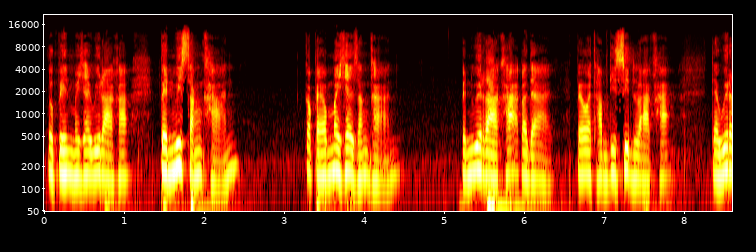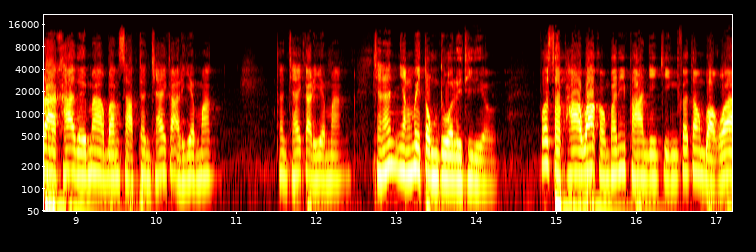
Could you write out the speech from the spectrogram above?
เออเป็นไม่ใช่วิราคะ เป็นวิสังขาร ก็แปลว่าไม่ใช่สังขาร เป็นวิราคะก็ได้ แปลว่าทำที่สิ้นราคะ แต่วิราคะโดยมากบางศัพท์ท่านใช้กับอริยมรรค ท่านใช้กับอริยมรรค ฉะนั้นยังไม่ตรงตัวเลยทีเดียว เพราะสภาวะของพระนิพพานจริง ๆ ก็ต้องบอกว่า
